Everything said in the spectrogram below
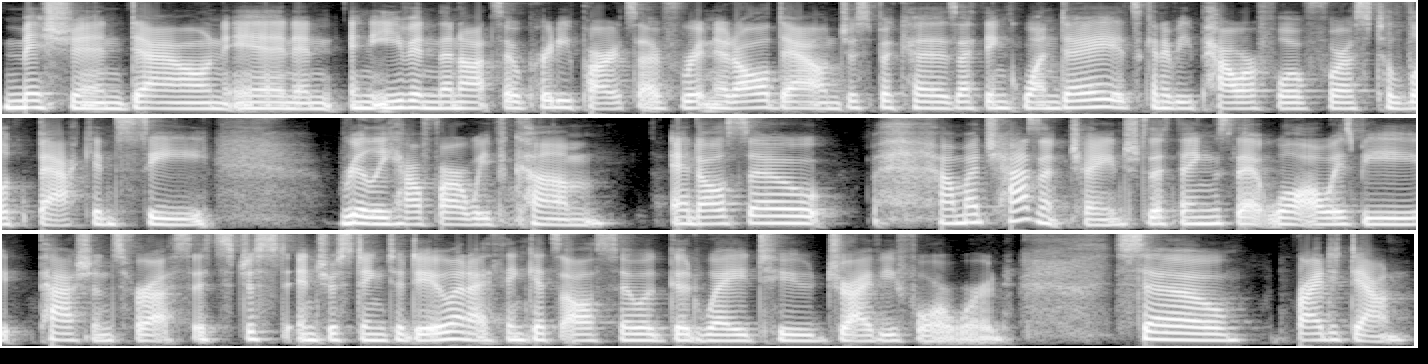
mission down in and, and even the not so pretty parts. I've written it all down just because I think one day it's going to be powerful for us to look back and see really how far we've come and also how much hasn't changed, the things that will always be passions for us. It's just interesting to do. And I think it's also a good way to drive you forward. So write it down.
